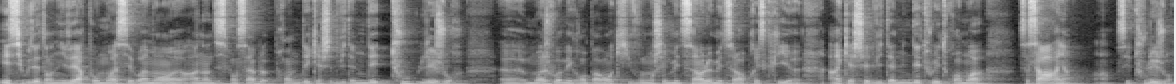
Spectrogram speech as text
Et si vous êtes en hiver, pour moi c'est vraiment euh, un indispensable, prendre des cachets de vitamine D tous les jours. Euh, moi, je vois mes grands-parents qui vont chez le médecin. Le médecin leur prescrit un cachet de vitamine D tous les trois mois ça sert à rien. Hein. c'est tous les jours.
